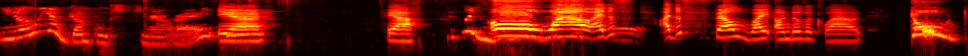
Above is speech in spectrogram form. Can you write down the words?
You know we have jump boosts now, right? Yeah. Yeah. Oh wow! I just I just fell right under the cloud. Don't.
